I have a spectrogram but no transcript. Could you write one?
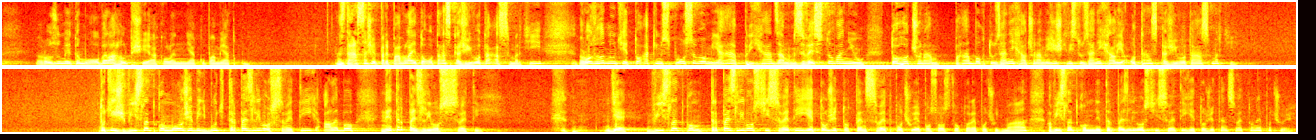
rozumie tomu oveľa hĺbšie ako len nejakú pamiatku. Zdá sa, že pre Pavla je to otázka života a smrti. Rozhodnutie to, akým spôsobom ja prichádzam k zvestovaniu toho, čo nám Pán Boh tu zanechal, čo nám Ježiš Kristus zanechal, je otázka života a smrti. Totiž výsledkom môže byť buď trpezlivosť svetých, alebo netrpezlivosť svetých kde výsledkom trpezlivosti svetých je to, že to ten svet počuje posolstvo, ktoré počuť má a výsledkom netrpezlivosti svetých je to, že ten svet to nepočuje.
